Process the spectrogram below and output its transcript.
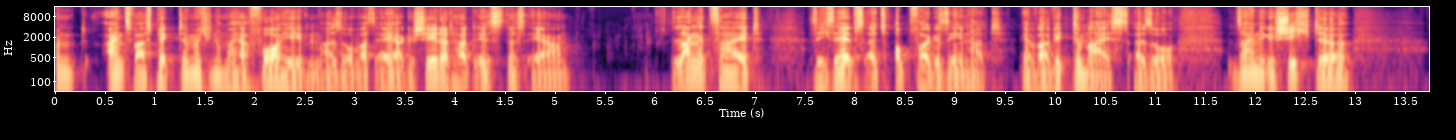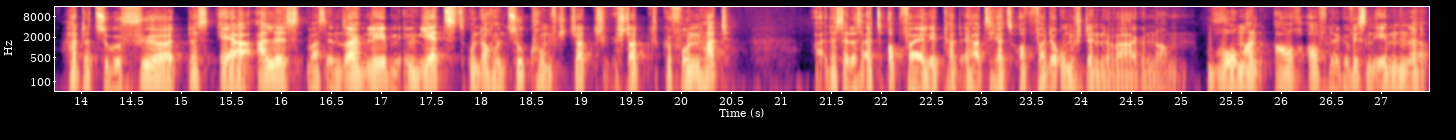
und ein, zwei Aspekte möchte ich nochmal hervorheben. Also was er ja geschildert hat, ist, dass er lange Zeit sich selbst als Opfer gesehen hat. Er war victimized, also seine Geschichte hat dazu geführt, dass er alles, was in seinem Leben im Jetzt und auch in Zukunft statt, stattgefunden hat, dass er das als Opfer erlebt hat. Er hat sich als Opfer der Umstände wahrgenommen, wo man auch auf einer gewissen Ebene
